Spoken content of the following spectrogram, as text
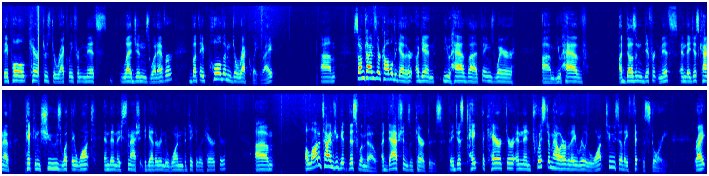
They pull characters directly from myths, legends, whatever, but they pull them directly, right? Um, sometimes they're cobbled together. Again, you have uh, things where um, you have a dozen different myths and they just kind of pick and choose what they want and then they smash it together into one particular character. Um, a lot of times you get this one though, adaptations of characters. They just take the character and then twist them however they really want to so they fit the story, right?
